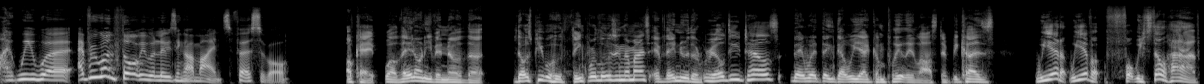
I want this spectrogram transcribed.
like we were everyone thought we were losing our minds first of all. Okay, well, they don't even know the those people who think we're losing their minds. If they knew the real details, they would think that we had completely lost it because we had we have a full, we still have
